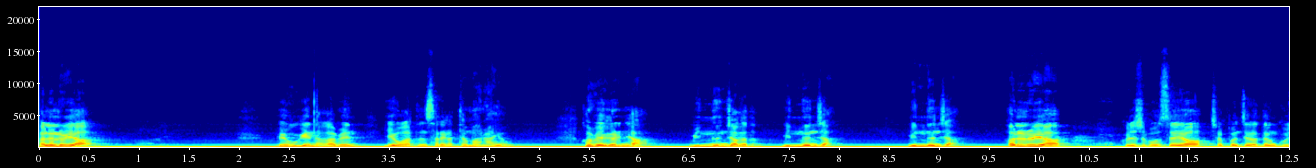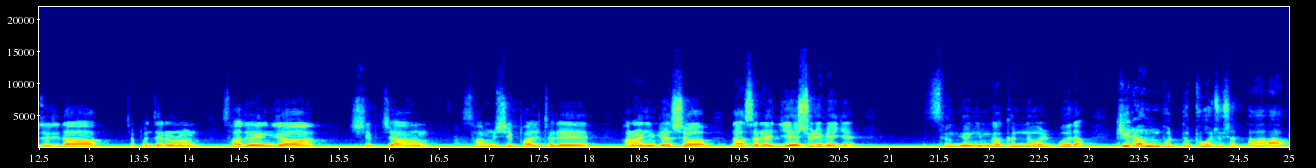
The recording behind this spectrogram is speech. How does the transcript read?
할렐루야. 외국에 나가면 이와 같은 사례가 더 많아요. 그걸 왜 그러냐? 믿는 자거든. 믿는 자. 믿는 자. 할렐루야. 그래서 보세요. 첫 번째가 어떤 구절이다. 첫 번째로는 사도행전 10장 38절에 하나님께서 나사렛 예수님에게 성령님과 권능을 뭐다? 기름부터 부어 주셨다.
